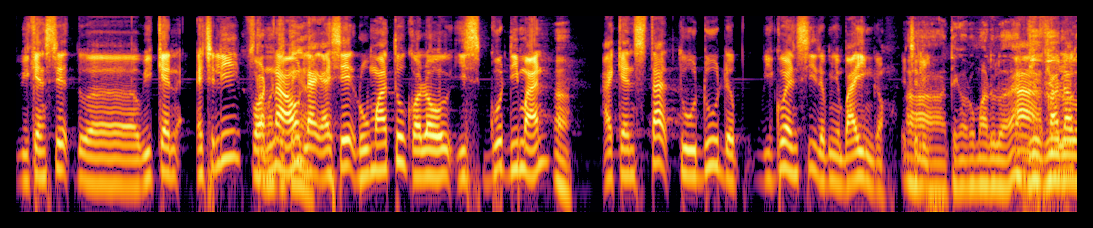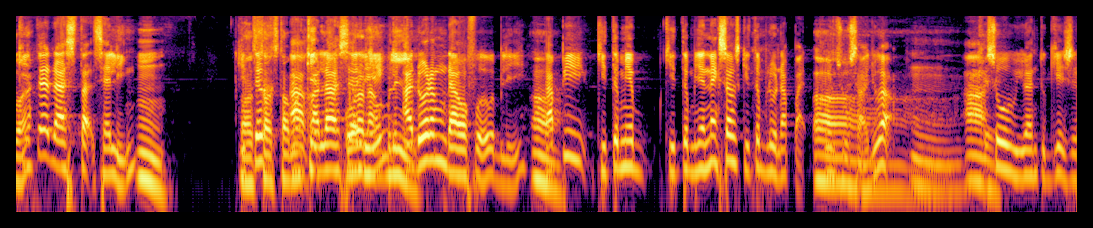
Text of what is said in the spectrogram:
we can straight to uh, we can actually for Start now marketing like I said rumah tu kalau is good demand, Ah. I can start to do the we go and see the punya buying tau actually. ah, Tengok rumah dulu eh. Ah, View-view kalau dulu eh. kita dah start selling, Hmm. Kalau kita start- start ah, market, kalau orang nak selling beli. ada orang dah offer beli, Ah. tapi kita punya kita punya next house kita belum dapat. Pun Ah. susah juga. Hmm. Ah, okay. so we want to gauge the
